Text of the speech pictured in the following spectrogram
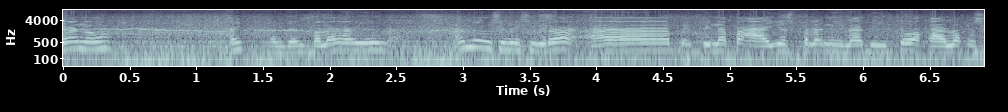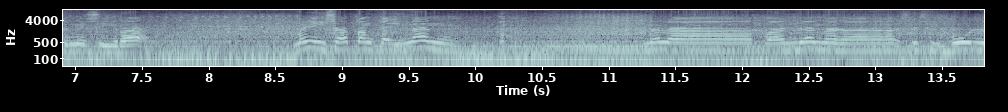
yan oh ay nandyan pala yun ano yung sinisira ah pinapaayos pala nila dito akala ko sinisira may isa pang kainan nala kuhan dyan na sisibol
